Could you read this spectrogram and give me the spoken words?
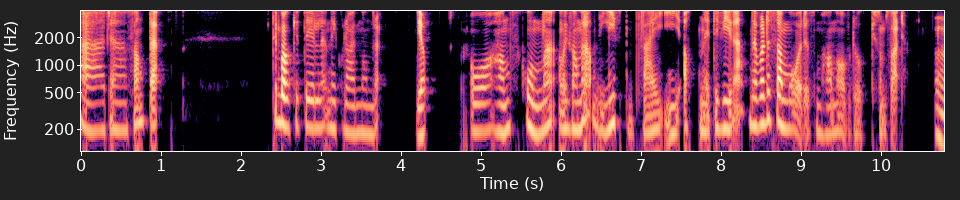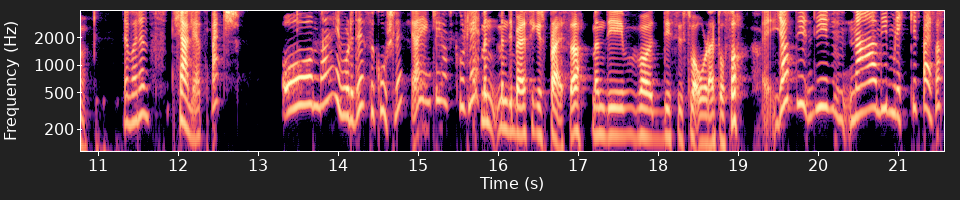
er eh, sant, det. Tilbake til Nikolai 2. Ja. Og hans kone Alexandra de giftet seg i 1894. Det var det samme året som han overtok som tsar. Mm. Det var en kjærlighetsmatch. Å nei, var det det? Så koselig. Ja, egentlig ganske koselig. Men, men de blei sikkert spleisa, men de, var, de syntes det var ålreit også. Eh, Ja, de, de Nei, de ble ikke spleisa.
